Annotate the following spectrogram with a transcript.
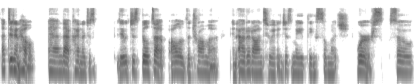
that didn't help. And that kind of just, it just built up all of the trauma and added on to it and just made things so much worse. So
